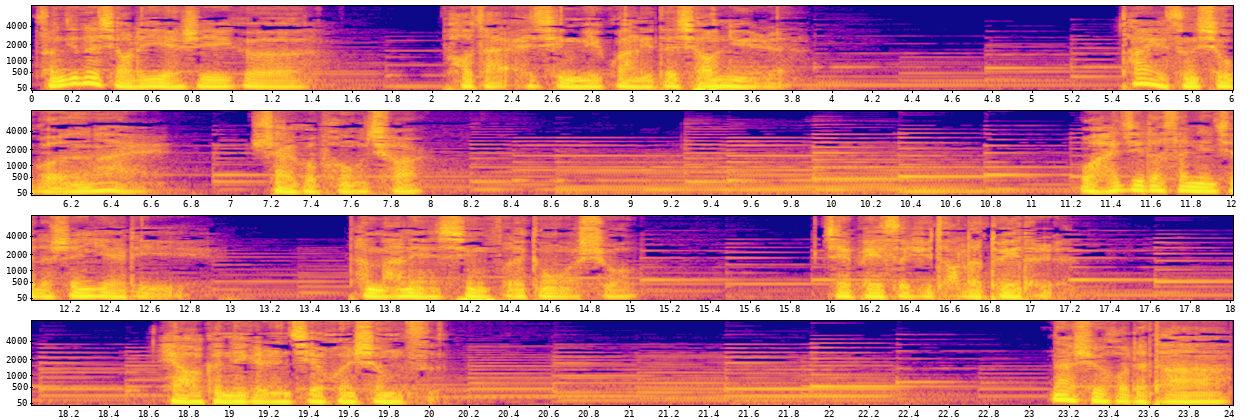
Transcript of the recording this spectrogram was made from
曾经的小黎也是一个泡在爱情蜜罐里的小女人，她也曾秀过恩爱，晒过朋友圈。我还记得三年前的深夜里，她满脸幸福的跟我说：“这辈子遇到了对的人，也要跟那个人结婚生子。”那时候的她。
